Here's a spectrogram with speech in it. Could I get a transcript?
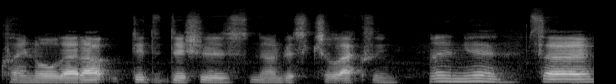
clean all that up, did the dishes. Now I'm just chillaxing. And yeah, so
